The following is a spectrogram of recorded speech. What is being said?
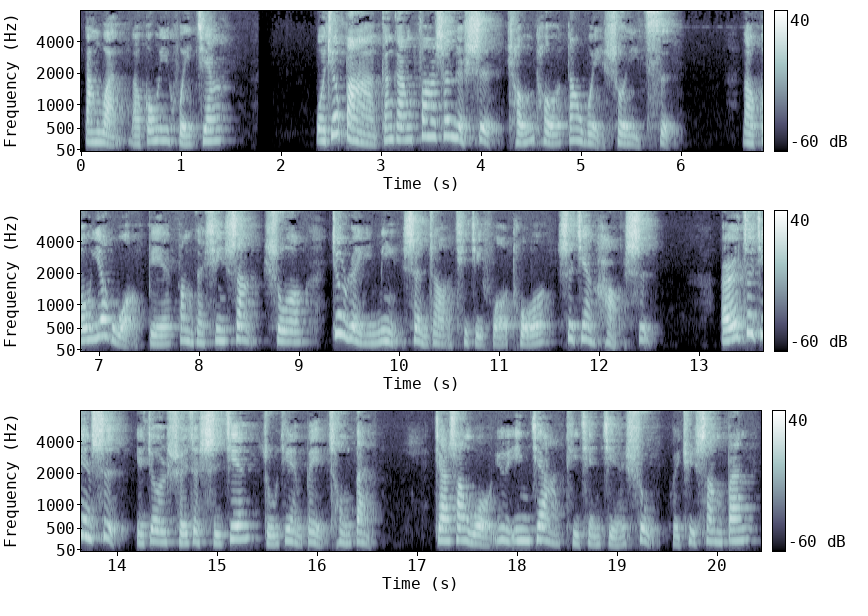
当晚老公一回家，我就把刚刚发生的事从头到尾说一次。老公要我别放在心上，说救人一命胜造七级佛陀是件好事。而这件事也就随着时间逐渐被冲淡，加上我育婴假提前结束，回去上班。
